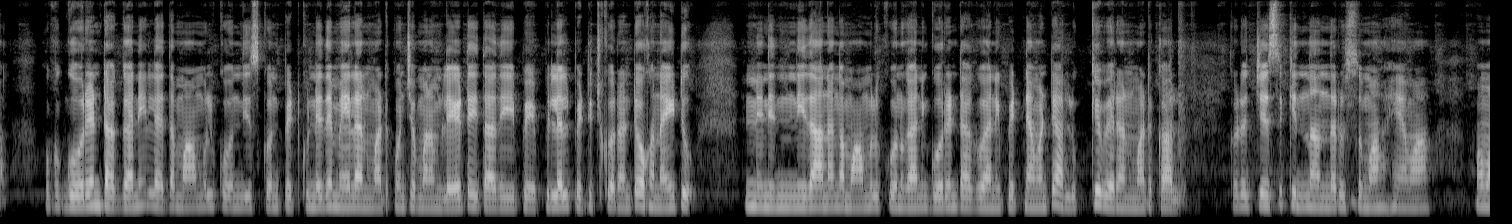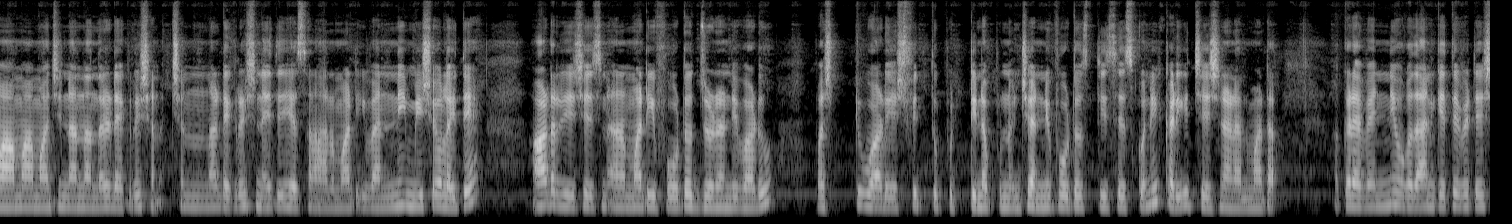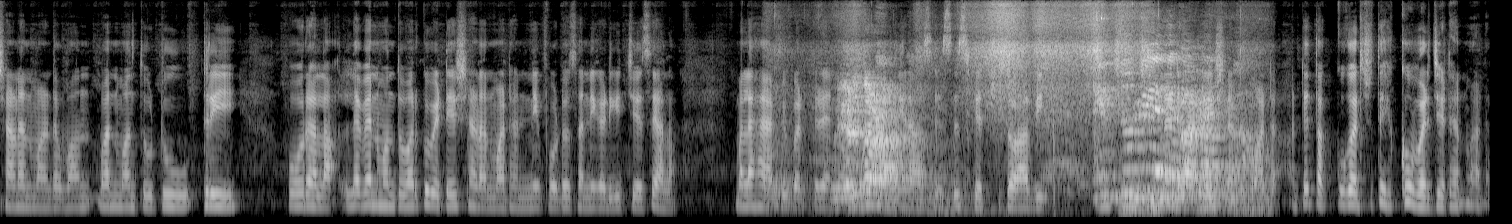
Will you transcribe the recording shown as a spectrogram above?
ఒక గోరెంటాకు కానీ లేదా మామూలు కోన్ తీసుకొని పెట్టుకునేదే మేలు అనమాట కొంచెం మనం లేట్ అవుతుంది పిల్లలు పెట్టించుకోరంటే ఒక నైటు నిదానంగా మామూలు కోను కానీ గోరింటాకు కానీ పెట్టినామంటే ఆ లుక్కే వేరు అనమాట కాళ్ళు. ఇక్కడ వచ్చేసి కింద అందరూ సుమా హేమ మా మామ మా చిన్న అందరూ డెకరేషన్ చిన్న డెకరేషన్ అయితే చేస్తున్నారు అనమాట ఇవన్నీ మీషోలో అయితే ఆర్డర్ చేసేసిన అనమాట ఈ ఫొటోస్ చూడండి వాడు. ఫస్ట్ వాడు యశ్విత్ పుట్టినప్పటి నుంచి అన్ని ఫొటోస్ తీసేసుకొని కడిగి చేసినాడు అనమాట అక్కడ అవన్నీ ఒకదానికైతే పెట్టేసినాడు అనమాట one one month two three four అలా లెవెన్ మంత్ వరకు పెట్టేసినాడు అనమాట అన్ని ఫొటోస్ అన్నీ కడిగిచ్చేసి అలా. మళ్ళీ హ్యాపీ బర్త్డే అని రాసేసి స్కెచ్తో అవి చిన్న డెకరేషన్ అనమాట అంటే తక్కువ ఖర్చుతో ఎక్కువ బడ్జెట్ అనమాట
